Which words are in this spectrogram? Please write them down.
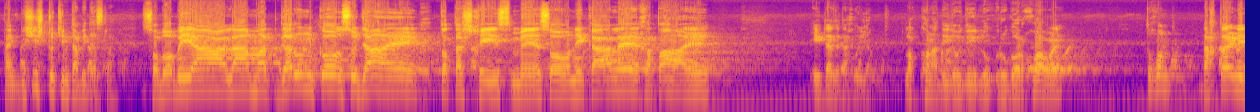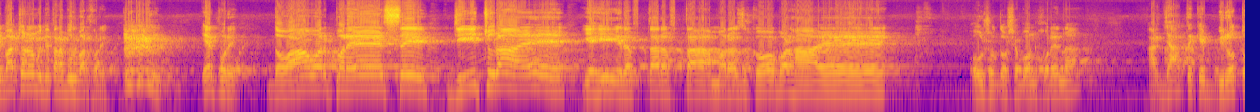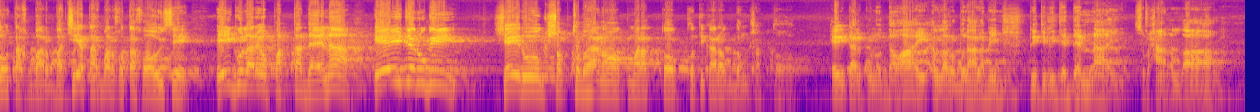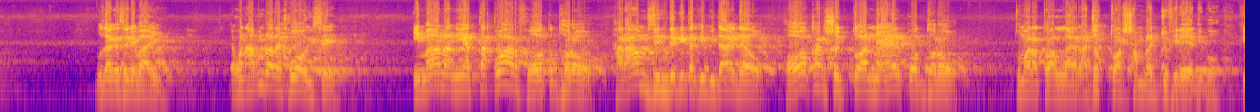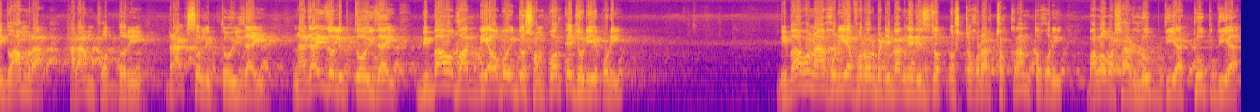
তাই বিশিষ্ট চিন্তাবিদ আসলাম सबबे आलामत गर उनको सुजाए तो तशखीस में सो निकाले खताए এইটা যেটা হইলাম লক্ষণ আদি যদি লু- রোগর খোয়া হয় তখন ডাক্তারের নির্বাচনের মধ্যে তারা ভুলবার করে এরপরে দোয়া और परहेज से जी चुराए यही रफ्ता रफ्ता मरज को बढ़ाए ঔষধ সেবন করে না। আর যা থেকে বিরত থাকবার বাঁচিয়ে থাকবার কথা হওয়া হয়েছে এইগুলারেও পাত্তা দেয় না। এই যে রুগী সেই রোগ সবচেয়ে ভয়ানক মারাত্মক ক্ষতিকারক ধ্বংসাত্মক। এইটার কোনো দাওয়াই আল্লাহ রবুল আলমিন পৃথিবীতে দেন নাই। সুবহান আল্লাহ বুঝা গেছে রে ভাই? এখন আমরা রেখো হইছে ইমান আনিয়া তাকওয়ার পথ ধরো হারাম জিন্দগি তাকে বিদায় দেও। হক আর সত্য আর ন্যায়ের পথ ধরো। তোমারা তো আল্লাহ রাজত্ব আর সাম্রাজ্য ফিরাইয়া দিব। কিন্তু আমরা হারাম পথ ধরি ড্রাগসও লিপ্ত হয়ে যাই নাজাইজও লিপ্ত হয়ে যাই, বিবাহ বাদ দিয়া অবৈধ সম্পর্কে জড়িয়ে পড়ি। বিবাহ না করিয়া ফরর বেটি বাগনের ইজ্জত নষ্ট করার চক্রান্ত করি, ভালোবাসার লুপ দিয়া, টুপ দিয়া।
